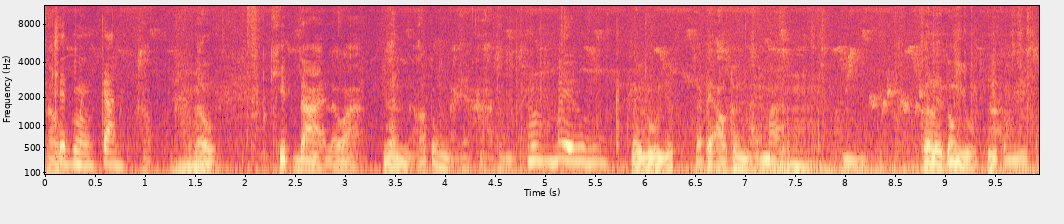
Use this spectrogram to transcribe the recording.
แล้วคิดเหมือนกัน ครับ แล้วคิดได้แล้วว่า เงินเอาตรงไหนหาตรงไหนอืมไม่รู้เหมือนกันไม่รู้จะจะไปเอาตรงไหนมาอืมก็เลยต้องอยู่ที่ตรงนี้ไป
